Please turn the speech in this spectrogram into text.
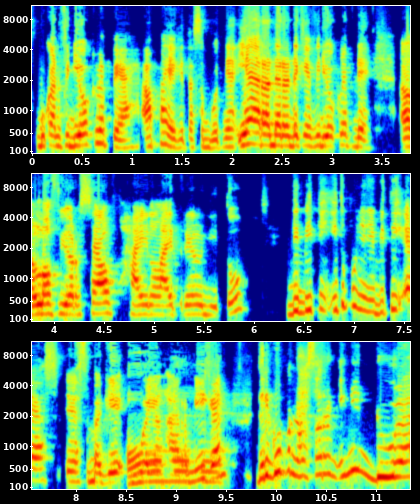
bukan video klip ya, apa ya kita sebutnya? Ya rada-rada kayak video klip deh. Eh, Love Yourself highlight reel gitu. Di BT itu punyanya BTS ya sebagai Oh. gue yang army kan. Jadi gue penasaran ini dua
